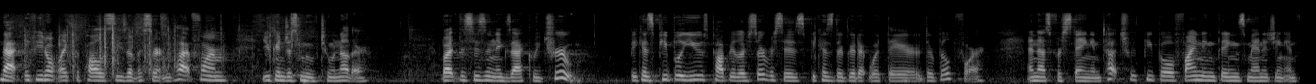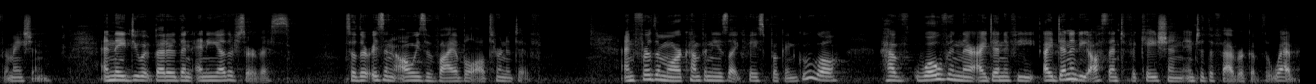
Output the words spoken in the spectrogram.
that if you don't like the policies of a certain platform, you can just move to another. But this isn't exactly true because people use popular services because they're good at what they're, they're built for. And that's for staying in touch with people, finding things, managing information. And they do it better than any other service. So there isn't always a viable alternative. And furthermore, companies like Facebook and Google have woven their identity, identity authentication into the fabric of the web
